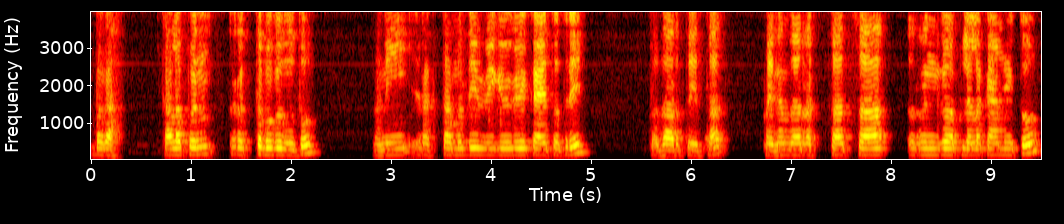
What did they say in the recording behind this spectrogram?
बघा काल आपण रक्त बघत होतो आणि रक्तामध्ये वेगवेगळे काय येतात रे? पदार्थ येतात. पहिल्यांदा रक्ताचा रंग आपल्याला काय मिळतो?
